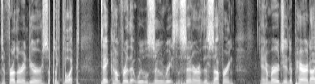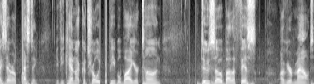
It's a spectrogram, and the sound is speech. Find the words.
to further endure. So rejoice. Take comfort that we will soon reach the center of this suffering and emerge into paradise everlasting. If you cannot control your people by your tongue, do so by the fists of your mount.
